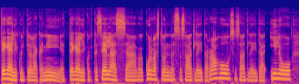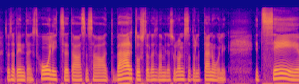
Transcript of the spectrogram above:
tegelikult ei ole ka nii, et tegelikult ka selles äh, väga kurvas tundes sa saad leida rahu, sa saad leida ilu, sa saad enda eest hoolitseda, sa saad väärtustada seda, mida sul on, sa saad olla tänulik et see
